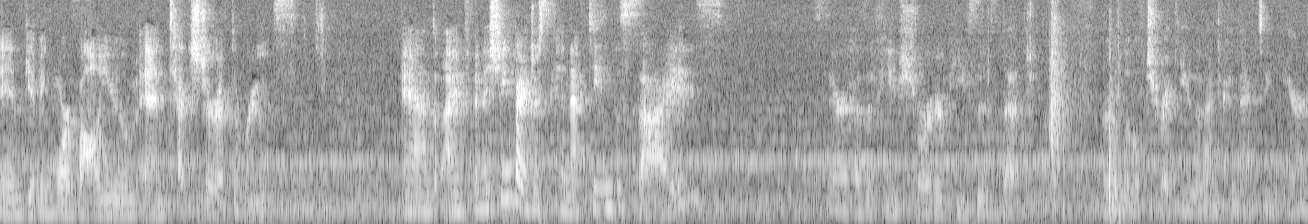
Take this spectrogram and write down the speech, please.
in giving more volume and texture at the roots. And I'm finishing by just connecting the sides. Sarah has a few shorter pieces that are a little tricky that I'm connecting here.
